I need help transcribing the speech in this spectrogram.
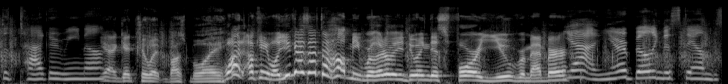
the tag arena. Yeah, get to it, bus boy. What? Okay, well, you guys have to help me. We're literally doing this for you, remember? Yeah, and you're building to stay on this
